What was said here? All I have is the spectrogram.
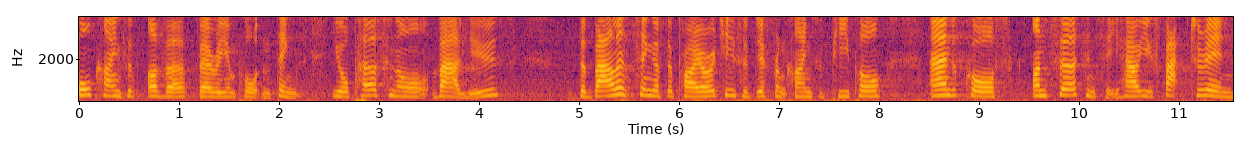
all kinds of other very important things. Your personal values, the balancing of the priorities of different kinds of people, and of course, uncertainty, how you factor in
